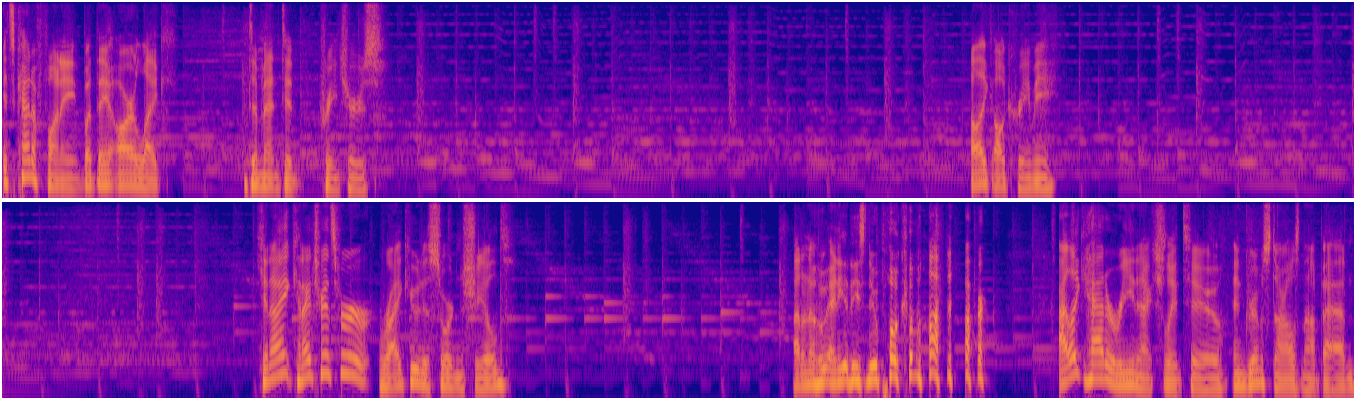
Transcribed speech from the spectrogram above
It's kind of funny, but they are like demented creatures. I like Alcremie. Can I can I transfer Raikou to Sword and Shield? I don't know who any of these new Pokemon are. I like Hatterene actually too, and Grimmsnarl's not bad.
